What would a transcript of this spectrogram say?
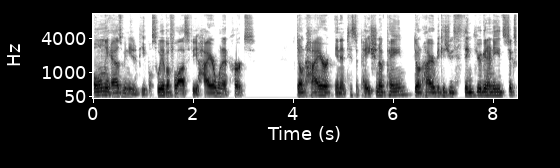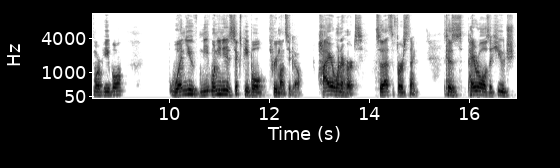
only as we needed people. So we have a philosophy: hire when it hurts. Don't hire in anticipation of pain. Don't hire because you think you're going to need six more people. When you need when you needed six people three months ago, hire when it hurts. So that's the first thing, because payroll is a huge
